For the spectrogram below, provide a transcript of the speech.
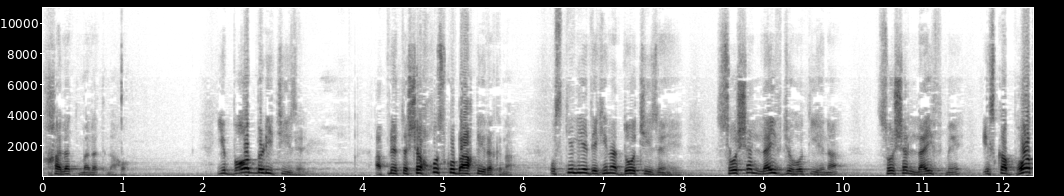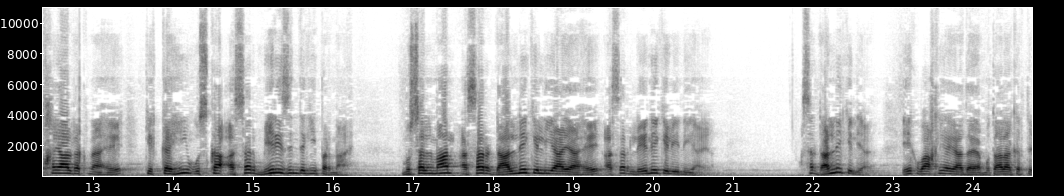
خلط ملت نہ ہو۔ یہ بہت بڑی چیز ہے۔ اپنے تشخص کو باقی رکھنا۔ اس کے لیے دیکھیں نا، دو چیزیں ہیں۔ سوشل لائف جو ہوتی ہے نا، سوشل لائف میں اس کا بہت خیال رکھنا ہے کہ کہیں اس کا اثر میری زندگی پر نہ آئے۔ مسلمان اثر ڈالنے کے لیے آیا ہے، اثر لینے کے لیے نہیں آیا۔ اثر ڈالنے کے لیے آیا۔ ایک واقعہ یاد آیا، مطالعہ کرتے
